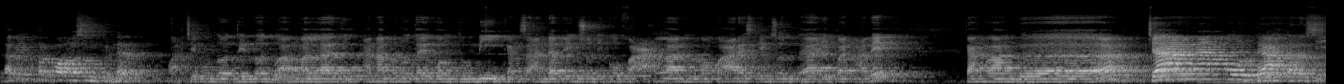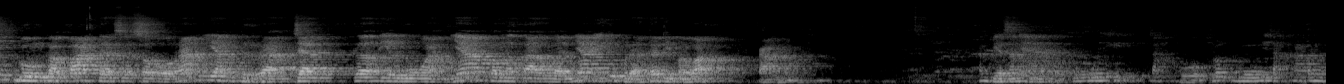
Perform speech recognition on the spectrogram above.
tapi perkara sing bener wajib untuk tinut wa amal lagi. Ana penutai wong duni kang saandap ingsun iku fa'ahlam mongko aris ingsun daiban alik kang langgeng. Jangan mudah tersinggung kepada seseorang yang derajat keilmuannya pengetahuannya itu berada di bawah kan biasanya enak oh ini cak goblok muni sak karem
